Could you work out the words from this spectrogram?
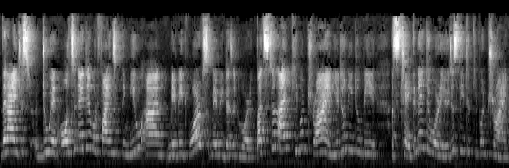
Then I just do an alternative or find something new and maybe it works, maybe it doesn't work. But still I keep on trying. You don't need to be a stagnant to worry. You just need to keep on trying.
